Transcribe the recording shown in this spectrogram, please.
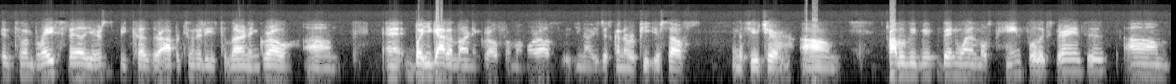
is to embrace failures because they're opportunities to learn and grow. Um, and, but you got to learn and grow from them, or else, you know, you're just going to repeat yourself in the future. Um, probably been one of the most painful experiences. Um,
